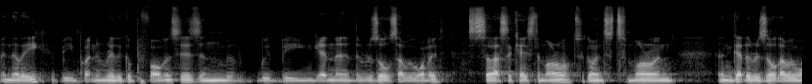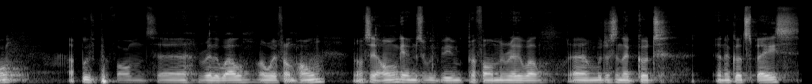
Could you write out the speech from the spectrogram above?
in the league. We've been putting in really good performances and we've, we've been getting the, the results that we wanted. So that's the case tomorrow, to go into tomorrow and, and get the result that we want. We've performed uh, really well away from home. And obviously, at home games, we've been performing really well. Um, we're just in a good in a good space.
